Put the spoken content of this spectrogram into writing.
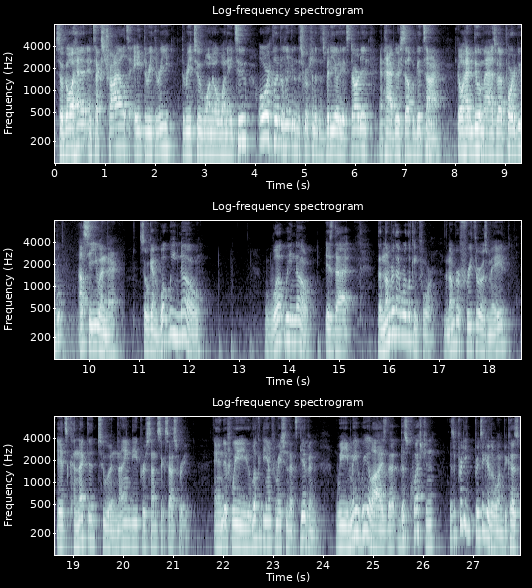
So go ahead and text trial to 833-3210182 or click the link in the description of this video to get started and have yourself a good time. Go ahead and do it, my ASVAB Porter people. I'll see you in there. So again, what we know, what we know is that the number that we're looking for, the number of free throws made, it's connected to a 90% success rate. And if we look at the information that's given, we may realize that this question is a pretty particular one because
